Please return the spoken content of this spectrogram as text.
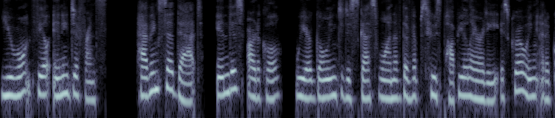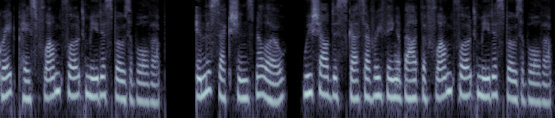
you won't feel any difference. Having said that, in this article, we are going to discuss one of the vapes whose popularity is growing at a great pace Flum Float Me Disposable Vape. In the sections below, we shall discuss everything about the Flum Float Me Disposable Vape.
